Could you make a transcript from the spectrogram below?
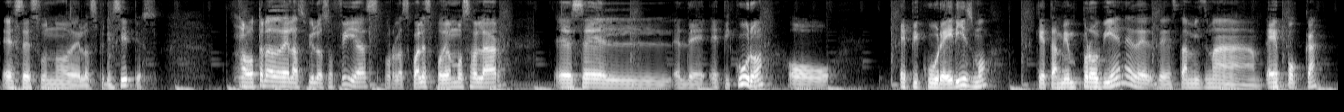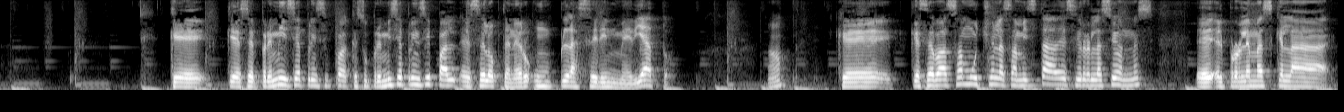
Ese es uno de los principios. otra de las filosofías por las cuales podemos hablar es el, de Epicuro o epicureirismo, que también proviene de, esta misma época, que, que su premisa principal es el obtener un placer inmediato, que, se basa mucho en las amistades y relaciones. Eh, el problema es que la,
